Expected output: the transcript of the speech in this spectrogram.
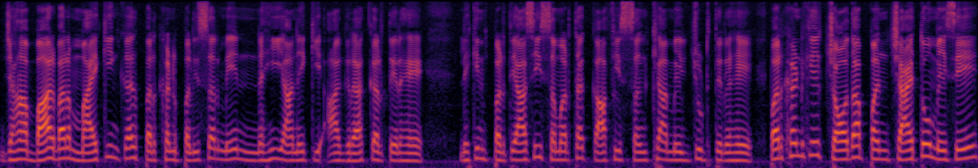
जहाँ बार बार माइकिंग कर प्रखंड परिसर में नहीं आने की आग्रह करते रहे, लेकिन प्रत्याशी समर्थक काफ़ी संख्या में जुटते रहे। प्रखंड के चौदह पंचायतों में से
